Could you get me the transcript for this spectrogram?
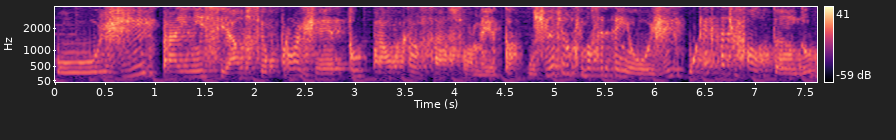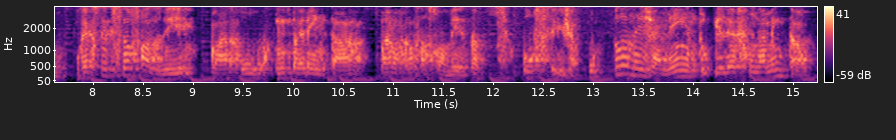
hoje para iniciar o seu projeto para alcançar a sua meta? Diante do que você tem hoje, o que é que está te faltando? O que é que você precisa fazer para ou implementar para alcançar a sua meta? Ou seja, o planejamento ele é fundamental.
